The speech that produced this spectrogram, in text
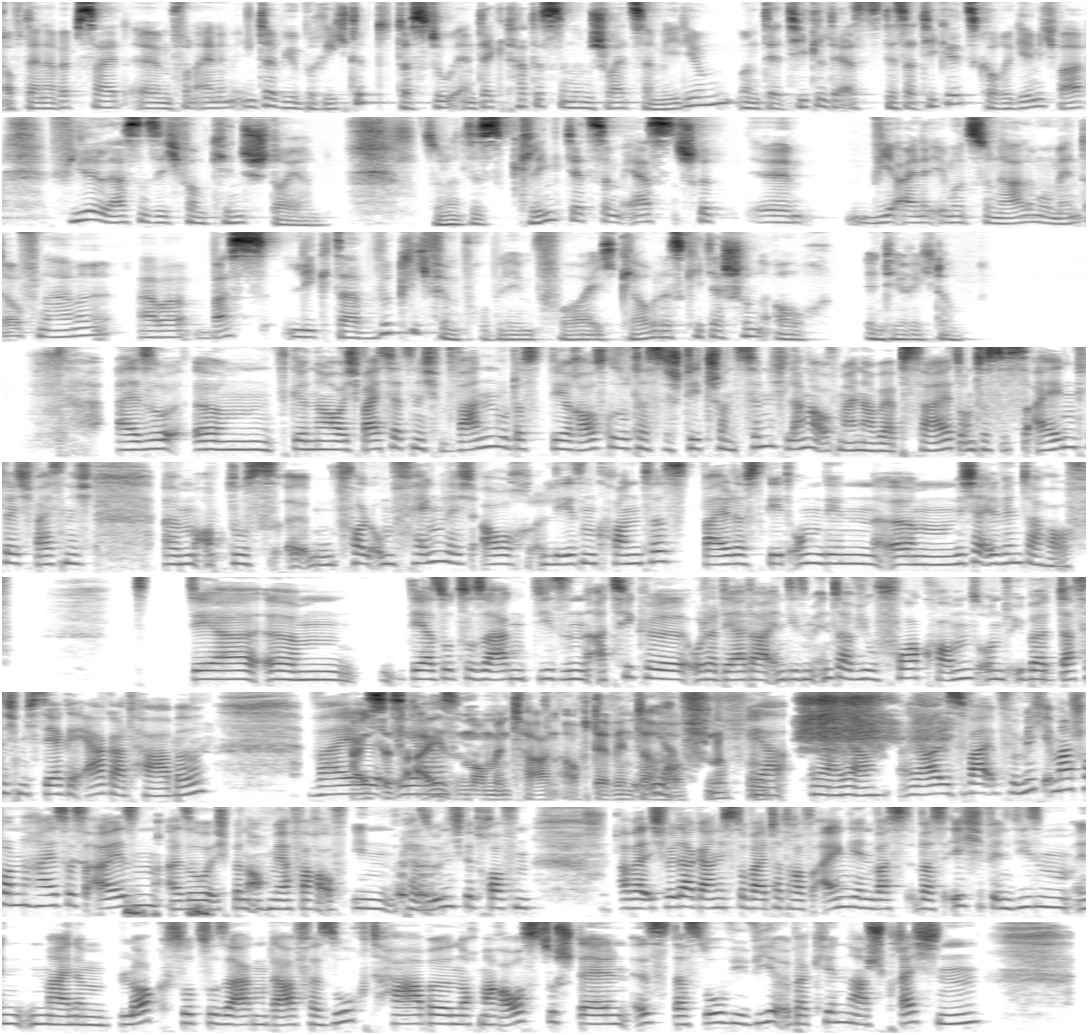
auf deiner Website ähm, von einem Interview berichtet, das du entdeckt hattest in einem Schweizer Medium und der Titel des, des Artikels, korrigiere mich, war, viele lassen sich vom Kind steuern. So, das klingt jetzt im ersten Schritt äh, wie eine emotionale Momentaufnahme. Aber was liegt da wirklich für ein Problem vor? Ich glaube, das geht ja schon auch in die Richtung. Also ähm, genau, ich weiß jetzt nicht, wann du das dir rausgesucht hast. Es steht schon ziemlich lange auf meiner Website und es ist eigentlich, ich weiß nicht, ähm, ob du es ähm, vollumfänglich auch lesen konntest, weil das geht um den ähm, Michael Winterhoff der, ähm, der sozusagen diesen Artikel oder der da in diesem Interview vorkommt und über das ich mich sehr geärgert habe. Weil heißes er, Eisen momentan, auch der Winterhoff. Ja, ne? Hm. ja, ja, ja. Ja, es war für mich immer schon ein heißes Eisen. Also ich bin auch mehrfach auf ihn persönlich getroffen. Aber ich will da gar nicht so weiter drauf eingehen. Was, was ich in diesem, in meinem Blog sozusagen da versucht habe, nochmal rauszustellen, ist, dass so wie wir über Kinder sprechen,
